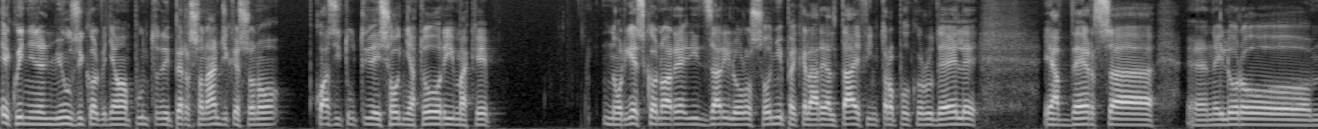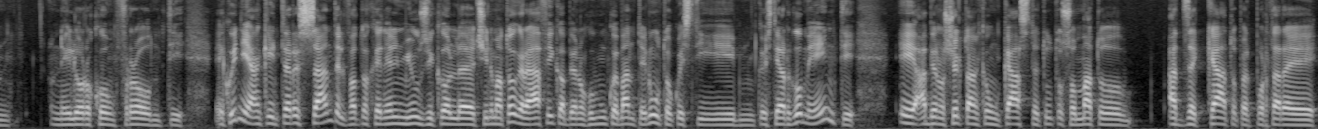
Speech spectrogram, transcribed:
E quindi nel musical vediamo appunto dei personaggi che sono quasi tutti dei sognatori, ma che non riescono a realizzare i loro sogni perché la realtà è fin troppo crudele e avversa eh, nei loro nei loro confronti. E quindi è anche interessante il fatto che nel musical cinematografico abbiano comunque mantenuto questi, questi argomenti e abbiano scelto anche un cast tutto sommato azzeccato per portare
